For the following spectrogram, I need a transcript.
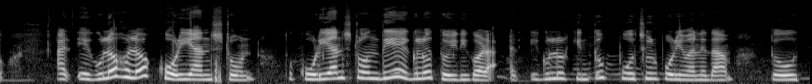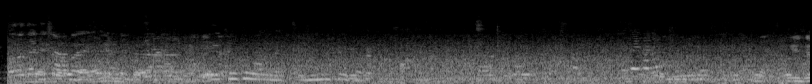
আর এগুলো হলো কোরিয়ান স্টোন। তো কোরিয়ান স্টোন দিয়ে এগুলো তৈরি করা। আর এগুলোর কিন্তু প্রচুর পরিমাণে দাম। তো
